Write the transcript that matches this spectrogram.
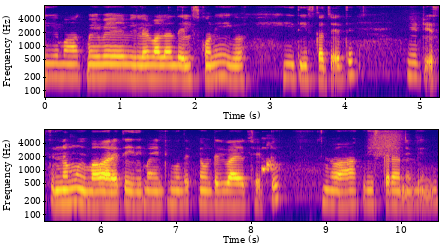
ఇక మాకు మేమే వీళ్ళని వాళ్ళని తెలుసుకొని ఇక ఇది తీసుకొచ్చి అయితే వెయిట్ చేస్తున్నాము. మా వారైతే ఇది మా ఇంటి ముందరనే ఉంటుంది వాయల చెట్టు. ఆకు తీసుకురాని వెళ్ళింది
